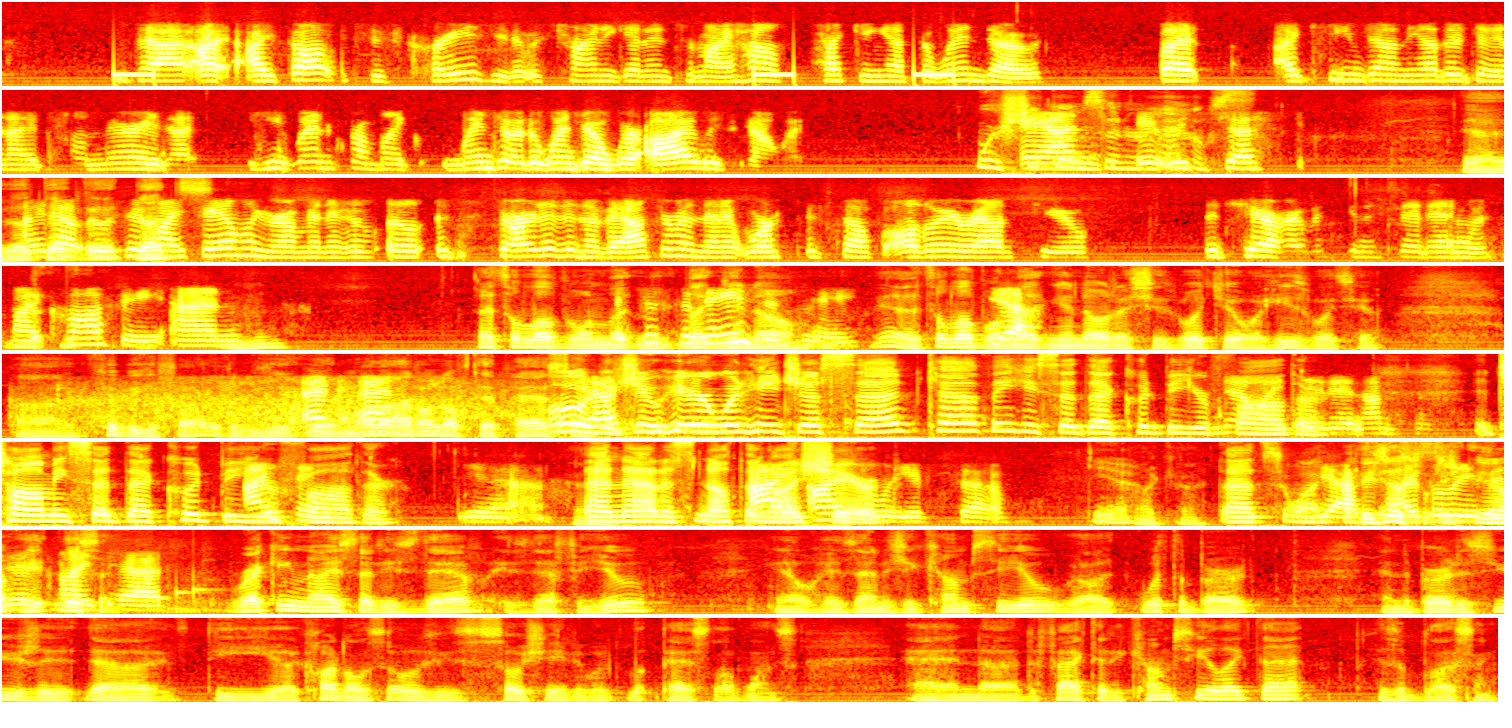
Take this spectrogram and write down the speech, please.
that I, I thought was just crazy that was trying to get into my house, pecking at the windows. But I came down the other day and I told Mary that he went from like window to window where I was going. Where she and goes in her it was just Yeah, that, I that, know it was in my family room, and it, it it started in the bathroom, and then it worked itself all the way around to the chair I was going to sit in with my coffee. And Mhm. That's a loved one letting, just letting you know. me. Yeah, it's a loved one Yeah. letting you know that she's with you or he's with you. Uh, it could be your father, could be your, And- your mother. I don't know if they're passed. Oh, Yeah, did you hear what he just said, Kathy? He said that could be your no, father. I didn't. I'm, Tommy said that could be I your think- father. yeah, Yeah. And that is nothing I, share. I, believe so. Yeah. Okay. That's why. Yes, He I just- believe you know, it is it- my listen, dad. Recognize that he's there. He's there for you. You know, his energy comes to you uh, with the bird, and the bird is usually uh, the uh, cardinal is always associated with lo- past loved ones, and uh, the fact that he comes to you like that is a blessing.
